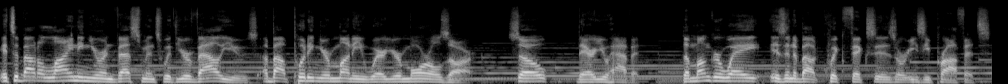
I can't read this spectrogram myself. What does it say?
It's about aligning your investments with your values, about putting your money where your morals are. So, there you have it. The Munger Way isn't about quick fixes or easy profits.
